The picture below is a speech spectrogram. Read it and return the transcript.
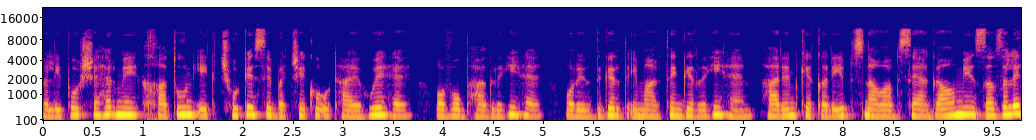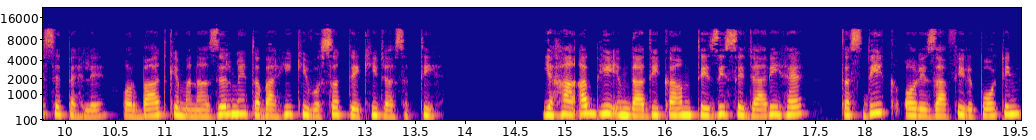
गलीपो शहर में खातून एक छोटे से बच्चे को उठाए हुए है और वो भाग रही है और इर्द गिर्द इमारतें गिर रही हैं। हारिम के करीब स्नावाब से गाँव में जलजले से पहले और बाद के मनाजिर में तबाही की वसत देखी जा सकती है। यहाँ अब भी इमदादी काम तेज़ी से जारी है। तस्दीक और इजाफी रिपोर्टिंग,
